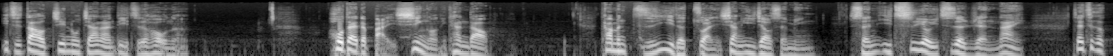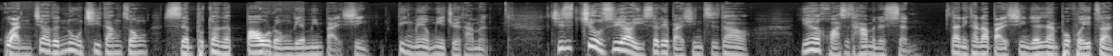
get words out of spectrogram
一直到进入迦南地之后呢？后代的百姓哦，你看到他们执意的转向异教神明，神一次又一次的忍耐，在这个管教的怒气当中，神不断的包容怜悯百姓，并没有灭绝他们。其实就是要以色列百姓知道耶和华是他们的神。但你看到百姓仍然不回转，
